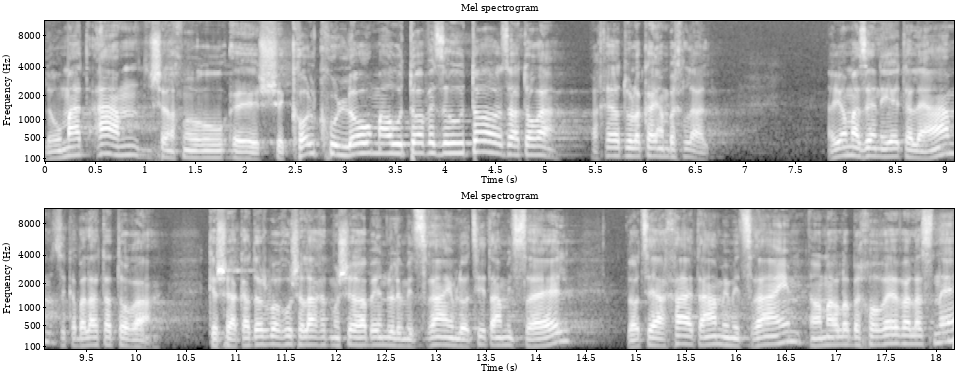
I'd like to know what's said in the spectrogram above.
לעומת עם שאנחנו, אה, שכל כולו ומהותו וזהותו זו התורה, אחרת הוא לא קיים בכלל. היום הזה נהיית לעם, זה קבלת התורה. כשהקדוש ברוך הוא שלח את משה רבנו למצרים להוציא את עם ישראל, והוציאך את העם ממצרים, הוא אמר לו בחורב על הסנה,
